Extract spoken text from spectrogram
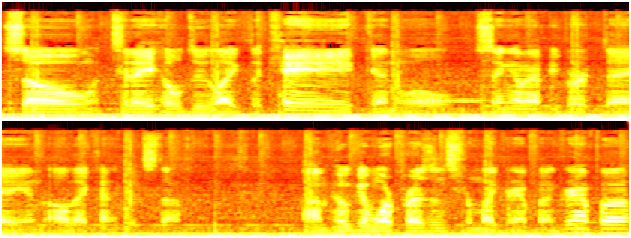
So today he'll do like the cake and we'll sing him happy birthday and all that kind of good stuff. Um, he'll get more presents from like grandpa and grandpa,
